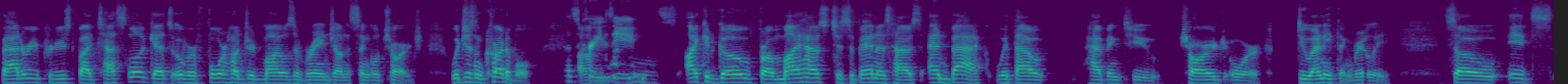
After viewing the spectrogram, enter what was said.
battery produced by Tesla gets over 400 miles of range on a single charge, which is incredible. That's um, crazy. Um, I could go from my house to Savannah's house and back without having to charge or do anything really. So it's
